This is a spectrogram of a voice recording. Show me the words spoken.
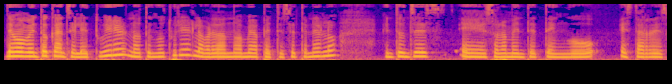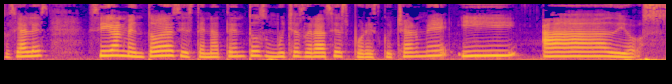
De momento cancelé Twitter, no tengo Twitter, la verdad no me apetece tenerlo, entonces eh, solamente tengo estas redes sociales. Síganme en todas y estén atentos. Muchas gracias por escucharme y adiós.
